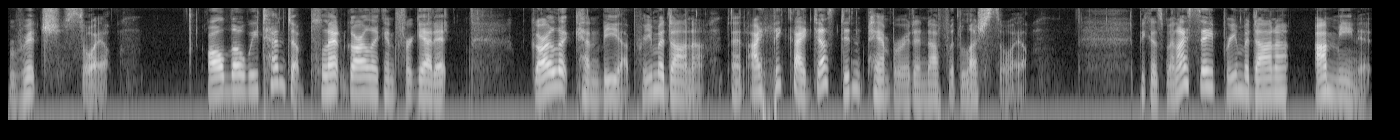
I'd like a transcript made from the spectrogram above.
rich soil. Although we tend to plant garlic and forget it, Garlic can be a prima donna, and I think I just didn't pamper it enough with lush soil. Because when I say prima donna, I mean it.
